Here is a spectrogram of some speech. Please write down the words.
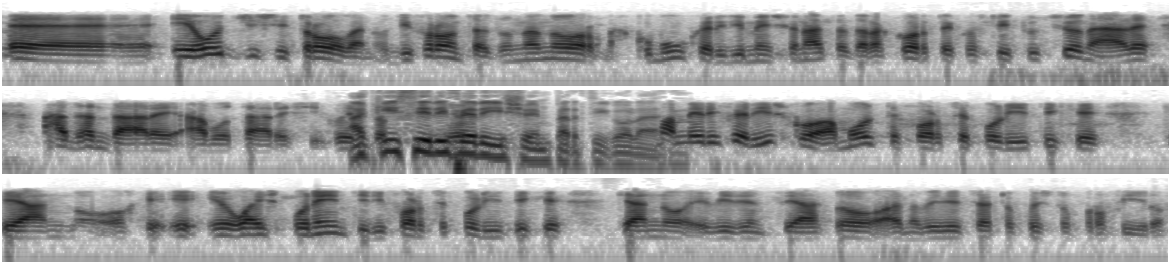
eh, e oggi si trovano di fronte ad una norma comunque ridimensionata dalla Corte Costituzionale ad andare a votare sì. A Questo- chi si riferisce in particolare? ma mi riferisco a molte forze politiche che hanno, che, e, e- o a esponenti di forze politiche che hanno evidenziato, hanno evidenziato questo profilo.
